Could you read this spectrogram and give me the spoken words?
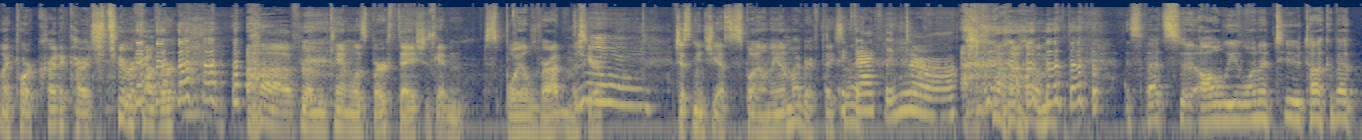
my poor credit cards to recover uh, from Kamala's birthday. She's getting spoiled rotten this year. Just means she has to spoil me on my birthday. So Exactly. Aw. So that's all we wanted to talk about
